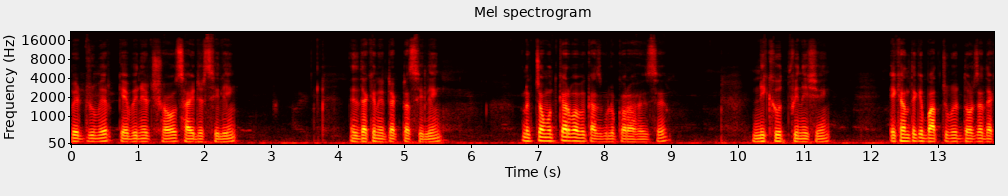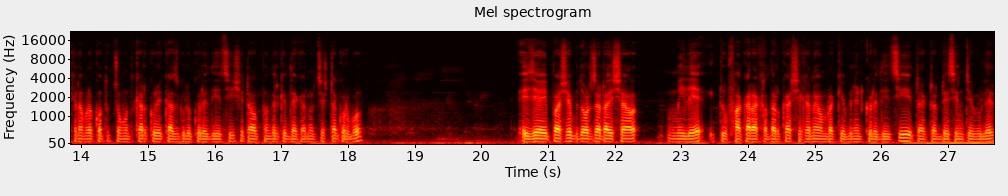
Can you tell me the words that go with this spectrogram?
বেডরুমের ক্যাবিনেট সহ সাইডের সিলিং। এই দেখেন, এটা একটা সিলিং। অনেক চমৎকারভাবে কাজগুলো করা হয়েছে। নিখুঁত ফিনিশিং। এখান থেকে বাথরুমের দরজা দেখেন, আমরা কত চমৎকার করে কাজগুলো করে দিয়েছি সেটা আপনাদেরকে দেখানোর চেষ্টা করব। এই যে এই পাশে দরজাটা এসা মিলে একটু ফাঁকা রাখা দরকার, সেখানে আমরা ক্যাবিনেট করে দিয়েছি। এটা একটা ড্রেসিং টেবিলের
